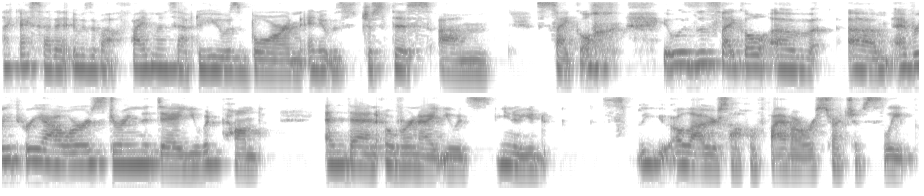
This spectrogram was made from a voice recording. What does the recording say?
like I said, it was about five months after he was born, and it was just this um, cycle. It was the cycle of um, every three hours during the day you would pump, and then overnight you would, you know, you'd you allow yourself a five hour stretch of sleep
